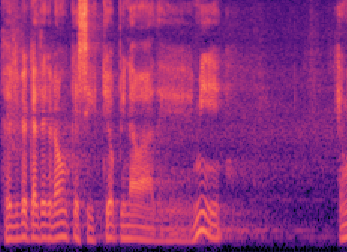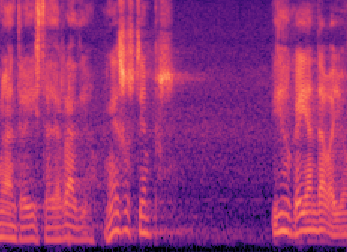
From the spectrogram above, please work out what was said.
Felipe Calderón que si qué opinaba de mí en una entrevista de radio en esos tiempos. Y dijo que ahí andaba yo,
